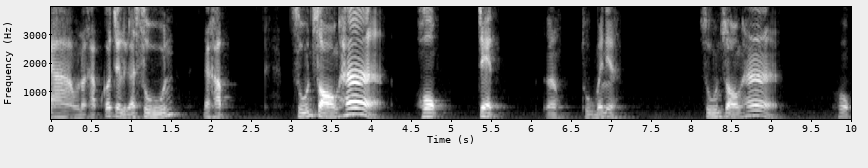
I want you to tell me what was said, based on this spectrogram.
9นะครับ ก็จะเหลือ 0 นะครับ 0 2 5 6 7อ้าวถูกไหมเนี่ย ศูนย์สองห้าหก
